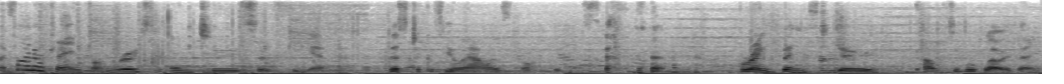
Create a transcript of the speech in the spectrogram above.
My final train from Ruse into Sofia. This took a few hours. Oh goodness. Bring things to do, comfortable clothing.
